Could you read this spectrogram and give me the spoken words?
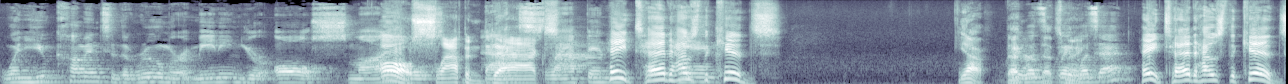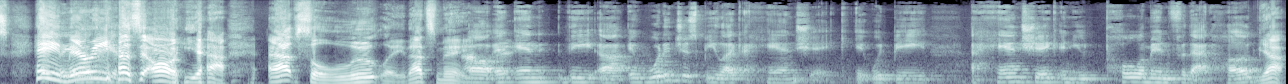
when you come into the room or a meeting, you're all smiles. oh slapping back backs. slapping. Hey Ted, how's the kids? Yeah, that, Wait, what's, that's wait me. what's that? Hey Ted, how's the kids? Hey yeah, Mary, the how's it? Oh yeah, absolutely. That's me. Oh, and, and the uh, it wouldn't just be like a handshake. It would be a handshake, and you'd pull them in for that hug. Yeah.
